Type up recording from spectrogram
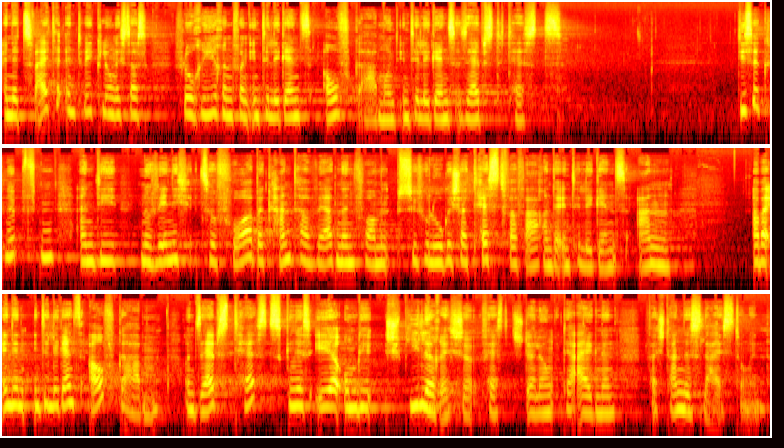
Eine zweite Entwicklung ist das Florieren von Intelligenzaufgaben und Intelligenz-Selbsttests. Diese knüpften an die nur wenig zuvor bekannter werdenden Formen psychologischer Testverfahren der Intelligenz an. Aber in den Intelligenzaufgaben und Selbsttests ging es eher um die spielerische Feststellung der eigenen Verstandesleistungen.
